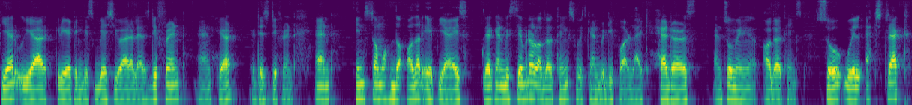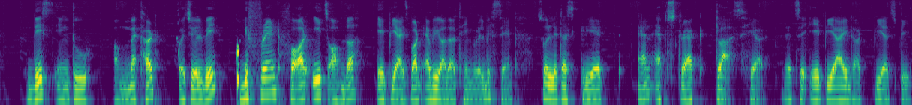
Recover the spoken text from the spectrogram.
Here we are creating this base URL as different and here it is different. And in some of the other APIs, there can be several other things which can be different like headers and so many other things. So we'll extract this into a method which will be different for each of the APIs but every other thing will be same. So let us create an abstract class here. Let's say api.php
